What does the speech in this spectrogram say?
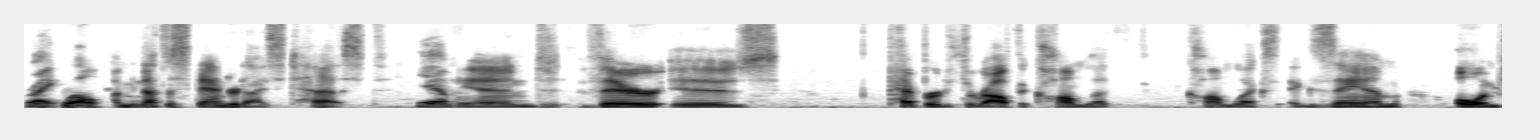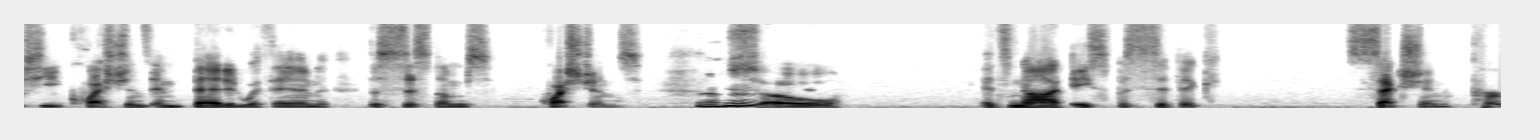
right. Well i mean that's a standardized test yeah and there is peppered throughout the Comlex, Comlex exam OMT questions embedded within the system's questions. Mm-hmm. So it's not a specific section per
